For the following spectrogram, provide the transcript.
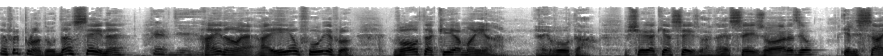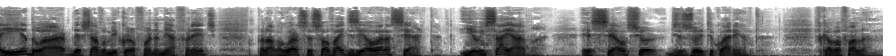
Aí eu falei, pronto, eu dancei, né? Perdi. Aí não é. Aí eu fui e ele falou: volta aqui amanhã. Aí eu voltava. Chega aqui às seis horas. Às seis horas eu. Ele saía do ar, deixava o microfone na minha frente, falava: agora você só vai dizer a hora certa. E eu ensaiava. Excelsior 18h40. Ficava falando.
